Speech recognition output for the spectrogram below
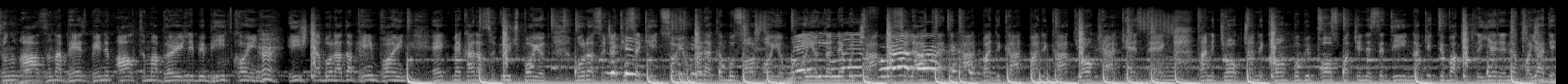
Şunun ağzına bez benim altıma böyle bir bitcoin. İşte burada pinpoint Ekmek arası üç boyut. Burası sıcak ise git soyun Bırakın bu zor oyun. Bu oyunda ne bıçak ne silah. Kredi kart bodyguard bodyguard yok herkes tek. Panik yok canı komp bu bir post makinesi değil. Nakiti vakitli yerine koy hadi.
